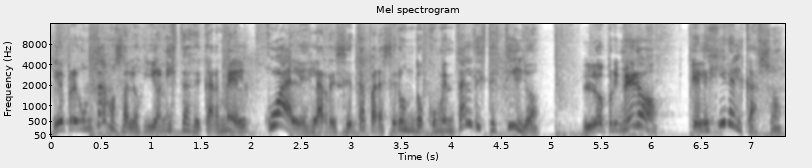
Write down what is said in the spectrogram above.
Le preguntamos a los guionistas de Carmel cuál es la receta para hacer un documental de este estilo. Lo primero, elegir el caso.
